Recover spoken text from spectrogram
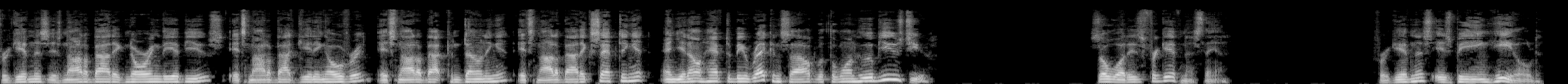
Forgiveness is not about ignoring the abuse. It's not about getting over it. It's not about condoning it. It's not about accepting it. And you don't have to be reconciled with the one who abused you. So what is forgiveness then? Forgiveness is being healed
